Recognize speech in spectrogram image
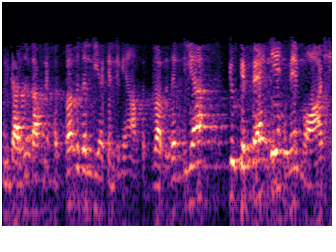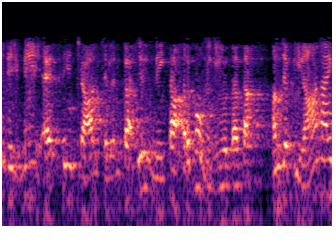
ان کا حضرت آپ نے فتوا بدل لیا، کہنے لگے ہاں فتوا بدل لیا۔ کیونکہ پہلے ہمیں معاشرے میں ایسی چال چلن کا علم نہیں تھا اربوں میں نہیں ہوتا تھا۔ ہم جب ایران آئے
